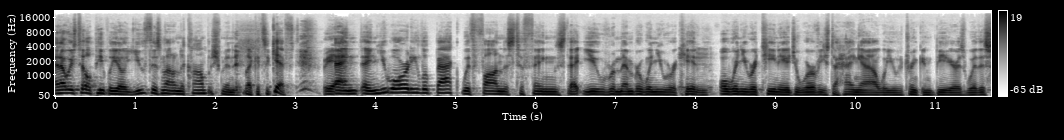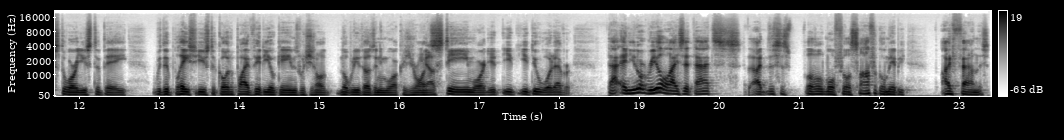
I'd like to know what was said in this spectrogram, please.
And I always tell people, you know, youth is not an accomplishment, like it's a gift. Yeah. And and you already look back with fondness to things that you remember when you were a kid Mm-hmm. or when you were a teenager, wherever you used to hang out, where you were drinking beers, where this store used to be, with the place you used to go to buy video games, which you know nobody does anymore because you're on Steam or you, you, you do whatever. That and you don't realize that that's uh, this is a little more philosophical maybe. I found this.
